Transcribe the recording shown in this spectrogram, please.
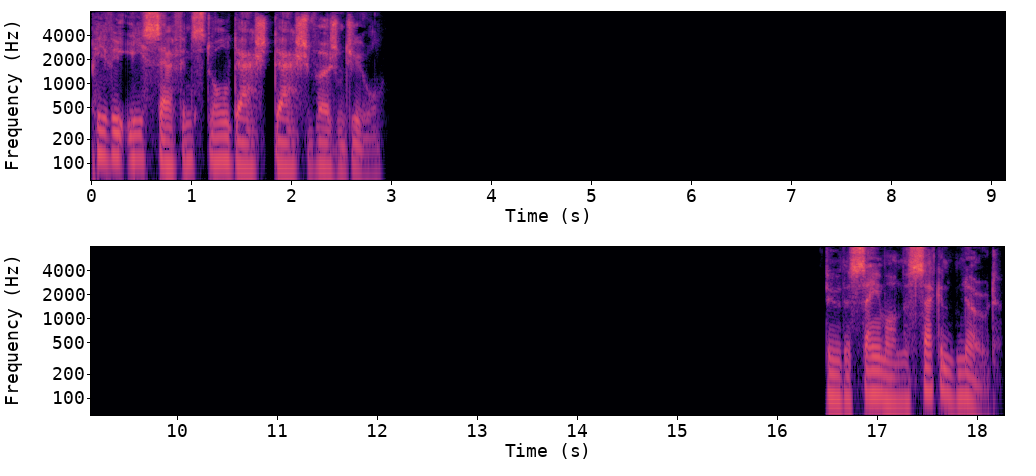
pve ceph install dash dash version dual. Do the same on the second node.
